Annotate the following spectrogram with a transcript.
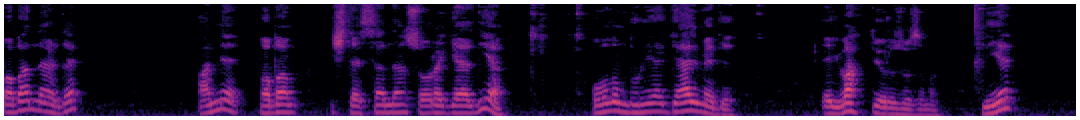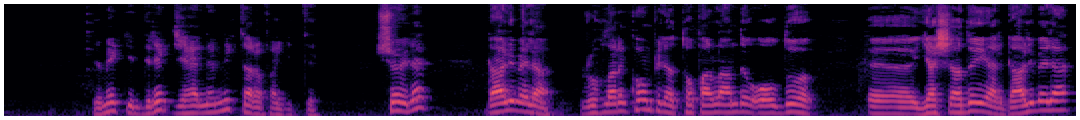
baban nerede? Anne babam işte senden sonra geldi ya. Oğlum buraya gelmedi. Eyvah diyoruz o zaman. Niye? Demek ki direkt cehennemlik tarafa gitti. Şöyle Galibela ruhların komple toparlandığı olduğu e, yaşadığı yer Galibela.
